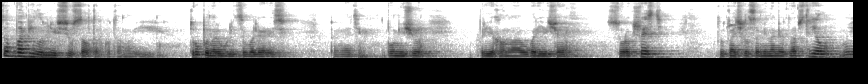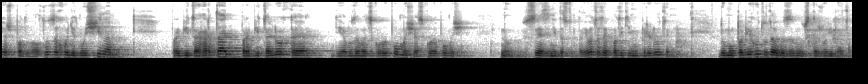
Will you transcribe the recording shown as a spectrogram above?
Там бомбили всю Салтовку, там и трупы на улице валялись, понимаете. Помню еще приехал на Убаревича 46, тут начался минометный обстрел, ну я же подвал. Тут заходит мужчина, пробита гортань, пробита легкая, я вызывать скорую помощь, а скорая помощь, ну, связи недоступна. И вот это под этими прилетами Думаю, побегу туда, вызову, скажу ребятам.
